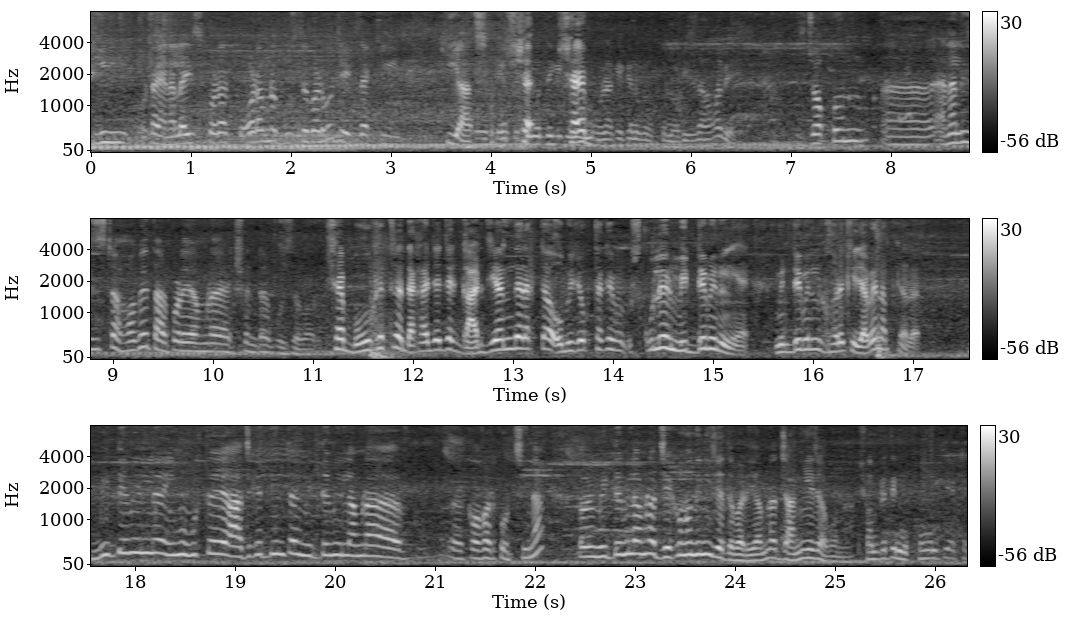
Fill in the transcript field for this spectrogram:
টিম ওটা অ্যানালাইজ করার পর আমরা বুঝতে পারব যে এক্স্যাক্টলি কি আছে। ওনাকে কেন নোটিশ দেওয়া হবে? যখন অ্যানালিসিসটা হবে তারপরে আমরা অ্যাকশনটা বুঝতে পারব। সাহেব বহু ক্ষেত্রে দেখা যায় যে গার্জিয়ানদের একটা অভিযোগ থাকে স্কুলের মিড ডে মিল নিয়ে। মিড ডে মিল ঘরে কি যাবেন আপনারা? মিড ডে মিল এই মুহূর্তে আজকের দিনটায় মিড ডে মিল আমরা কভার করছি না। তবে মিড ডে মিল আমরা যে কোনো দিনই যেতে পারি আমরা জানিয়ে যাব না। সম্প্রতি মুখ্যমন্ত্রী একটা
